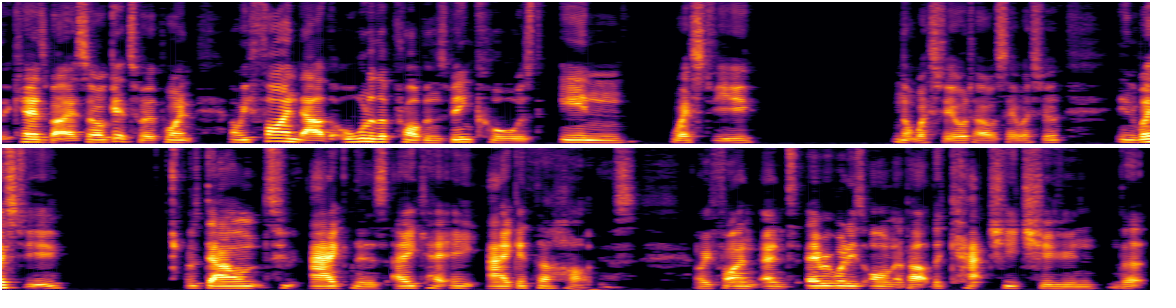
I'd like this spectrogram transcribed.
that cares about it. So I'll get to a point, and we find out that all of the problems being caused in Westview, not Westfield, I will say Westfield, in Westview, was down to Agnes, aka Agatha Harkness. And we find, and everybody's on about the catchy tune that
